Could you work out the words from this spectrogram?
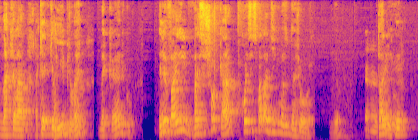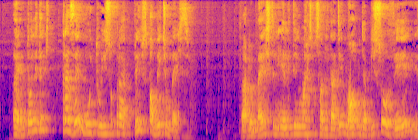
naquela, naquele equilíbrio né, mecânico, ele vai, vai se chocar com esses paradigmas do jogo. Entendeu? Uhum, então, ele, ele, é, então ele tem que trazer muito isso para principalmente o mestre. Sabe? O mestre ele tem uma responsabilidade enorme de absorver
